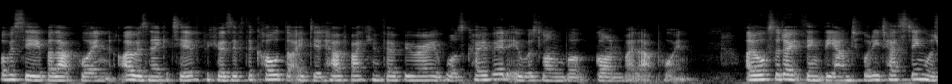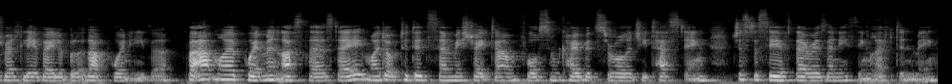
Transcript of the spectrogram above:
obviously by that point I was negative because if the cold that I did have back in February was COVID, it was long gone by that point. I also don't think the antibody testing was readily available at that point either. But at my appointment last Thursday, my doctor did send me straight down for some COVID serology testing just to see if there is anything left in me.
